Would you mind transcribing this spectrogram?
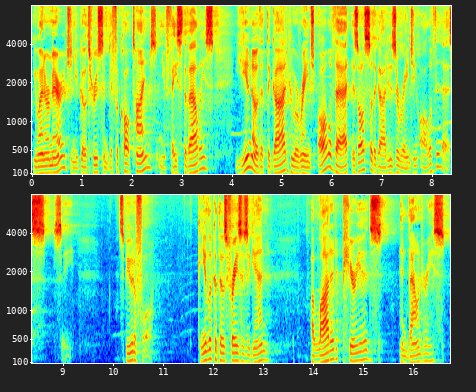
you enter a marriage and you go through some difficult times and you face the valleys? You know that the God who arranged all of that is also the God who's arranging all of this. See? It's beautiful. Can you look at those phrases again? Allotted periods and boundaries.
